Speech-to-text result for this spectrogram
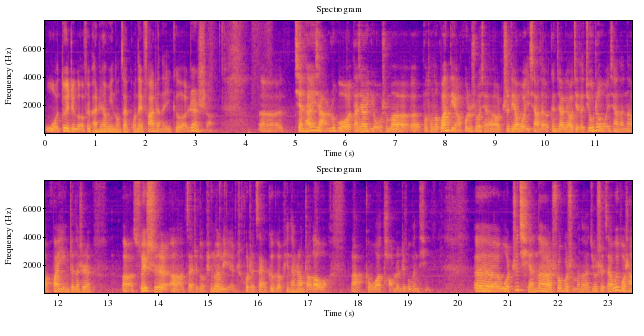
我对这个飞盘这项运动在国内发展的一个认识啊。呃，浅谈一下，如果大家有什么呃不同的观点，或者说想要指点我一下的，更加了解的纠正我一下的，那欢迎真的是，呃，随时啊，在这个评论里或者在各个平台上找到我，啊，跟我讨论这个问题。呃，我之前呢说过什么呢？就是在微博上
